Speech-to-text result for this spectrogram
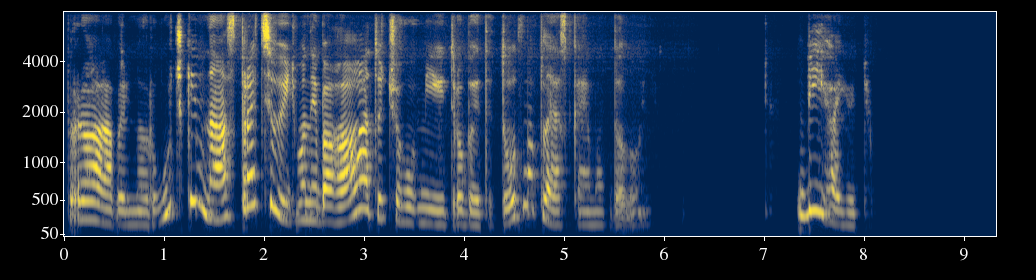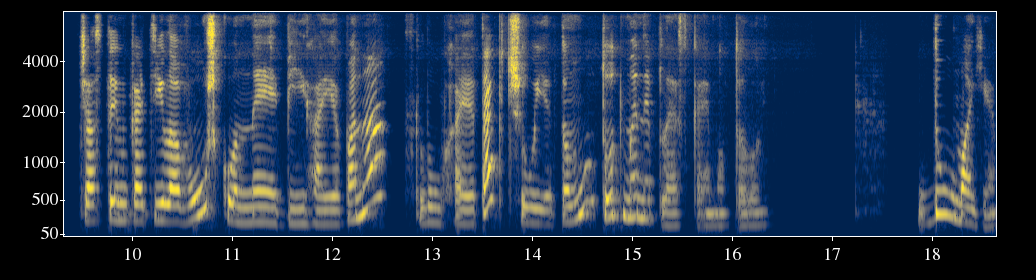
Правильно, ручки в нас працюють, вони багато чого вміють робити. Тут ми плескаємо в долоні. Бігають. Частинка тіла вушко не бігає, вона слухає, так чує, тому тут ми не плескаємо в долоні. Думає.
